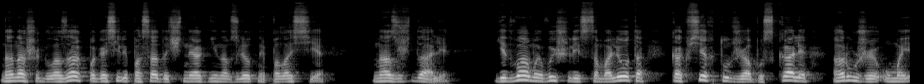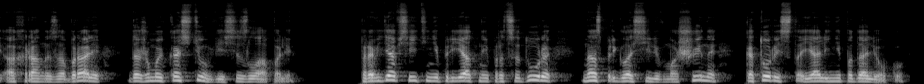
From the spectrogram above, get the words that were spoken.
На наших глазах погасили посадочные огни на взлетной полосе. Нас ждали. Едва мы вышли из самолета, как всех тут же обыскали, оружие у моей охраны забрали, даже мой костюм весь излапали. Проведя все эти неприятные процедуры, нас пригласили в машины, которые стояли неподалеку.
